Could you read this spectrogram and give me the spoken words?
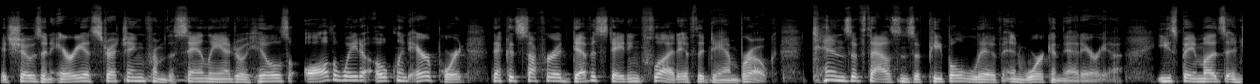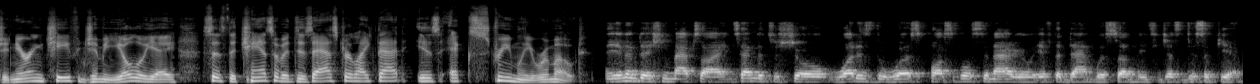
It shows an area stretching from the San Leandro Hills all the way to Oakland Airport that could suffer a devastating flood if the dam broke. Tens of thousands of people live and work in that area. East Bay Mud's engineering chief, Jimmy Yoloye, says the chance of a disaster like that is extremely remote. The inundation maps are intended to show what is the worst possible scenario if the dam were suddenly to just disappear.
